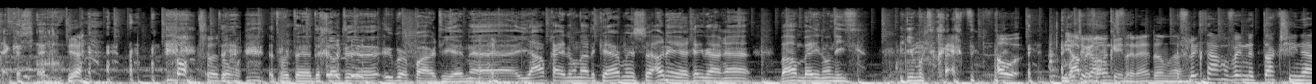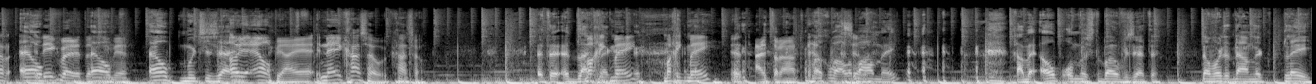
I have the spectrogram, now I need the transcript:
Lekker zeg. Ja. Godverdomme. Het, het wordt uh, de grote Uber-party. En Jaap, ga je nog naar de kermis? oh nee, je ging naar... waarom ben je nog niet? Je moet toch echt... Oh, ja, ik ook kinderen, hè? Dan, de vliegtuig of in de taxi naar... Elp. Ik weet het Elp. niet meer. Elp moet je zijn. Oh ja, Elp, ja. ja. Nee, ik ga zo. Ik ga zo. Het, het Mag ik mee? Mag ik mee? Uiteraard. Mogen we allemaal mee? Gaan we Elp ondersteboven zetten. Dan wordt het namelijk play.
